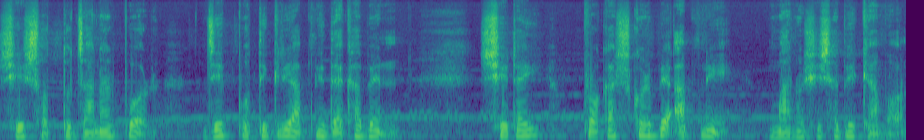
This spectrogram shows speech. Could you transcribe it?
সেই সত্য জানার পর যে প্রতিক্রিয়া আপনি দেখাবেন, সেটাই প্রকাশ করবে আপনি মানুষ হিসাবে কেমন?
